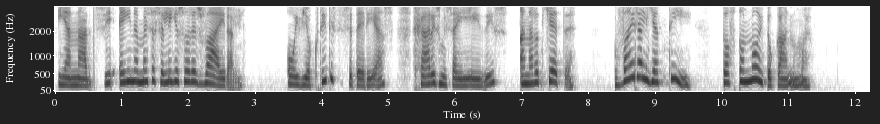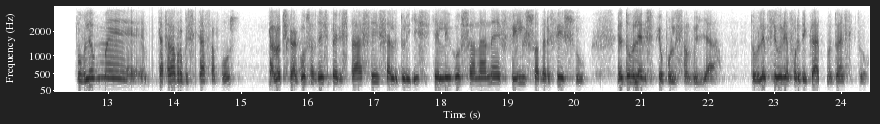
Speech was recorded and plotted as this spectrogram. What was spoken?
Η ανάρτηση έγινε μέσα σε λίγες ώρες viral. Ο ιδιοκτήτης της εταιρείας, Χάρης Μισαηλίδης, αναρωτιέται «Viral γιατί, το αυτονόητο κάνουμε». Το βλέπουμε καθαρά προπιστικά σαφώς. Καλό ή κακός αυτές τι περιστάσεις θα λειτουργήσεις και λίγο σαν να είναι φίλη σου, αδερφή σου δεν το βλέπεις πιο πολύ σαν δουλειά. Το βλέπεις λίγο διαφορετικά με το ένστικτο.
